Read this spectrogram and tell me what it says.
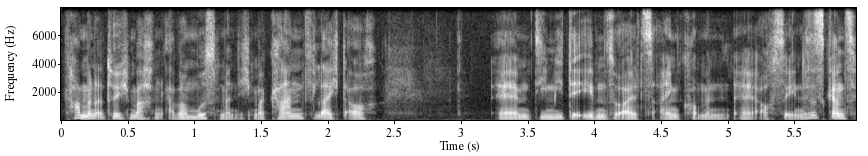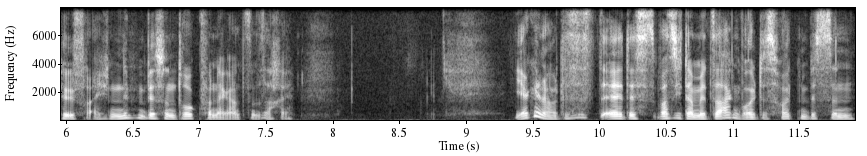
Kann man natürlich machen, aber muss man nicht. Man kann vielleicht auch ähm, die Miete ebenso als Einkommen äh, auch sehen. Das ist ganz hilfreich und nimmt ein bisschen Druck von der ganzen Sache. Ja, genau, das ist äh, das, was ich damit sagen wollte. Ist heute ein bisschen,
